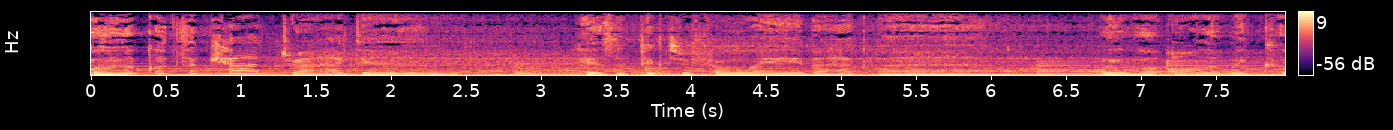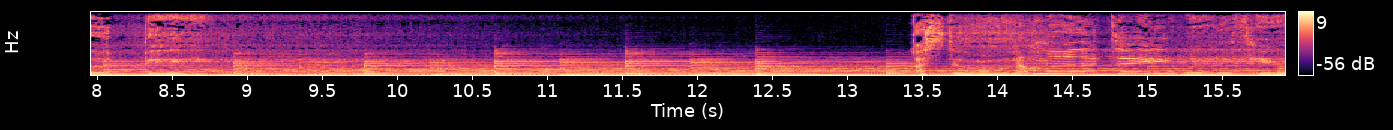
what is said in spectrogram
Well, look what the cat dragged in. Here's a picture from way back when we were all that we could be. Still remember that day with you.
